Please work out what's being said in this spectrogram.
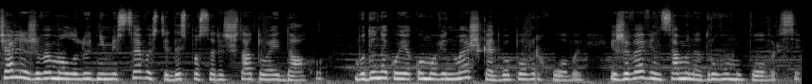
Чарлі живе в малолюдній місцевості десь посеред штату Айдахо. Будинок, у якому він мешкає, двоповерховий, і живе він саме на другому поверсі.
